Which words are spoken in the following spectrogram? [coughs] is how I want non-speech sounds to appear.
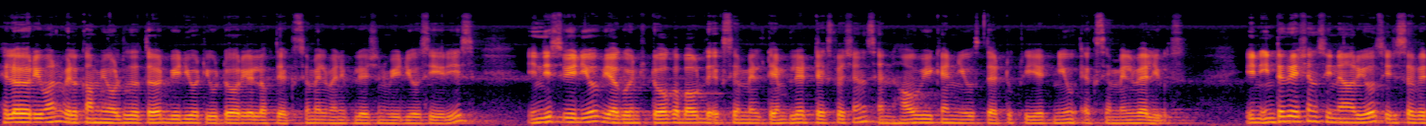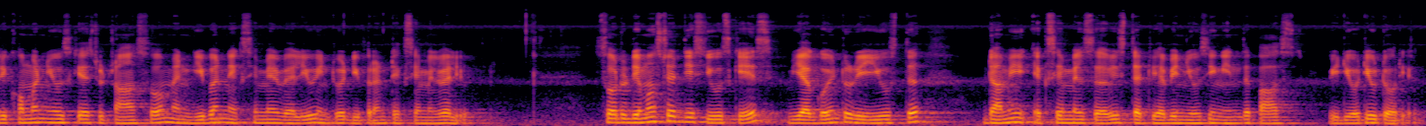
Hello everyone, welcome you all to the third video tutorial of the XML manipulation video series. In this video, we are going to talk about the XML template expressions and how we can use that to create new XML values. In integration scenarios, it is a very common use case to transform and given XML value into a different XML value. So to demonstrate this use case, we are going to reuse the dummy XML service that we have been using in the past video tutorial.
